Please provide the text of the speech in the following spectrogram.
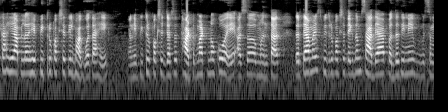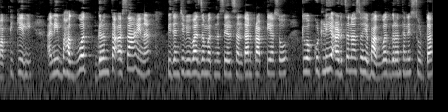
काही आपलं हे पितृपक्षातील भागवत आहे आणि पितृपक्षात जास्त थाटमाट नको आहे असं म्हणतात. तर त्यामुळेच पितृपक्षात एकदम साध्या पद्धतीने समाप्ती केली. आणि भागवत ग्रंथ असा आहे ना की ज्यांचे विवाद जमत नसेल संतान प्राप्ती असो किंवा कुठलीही अडचण असो हे भागवत ग्रंथाने सुटतात.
